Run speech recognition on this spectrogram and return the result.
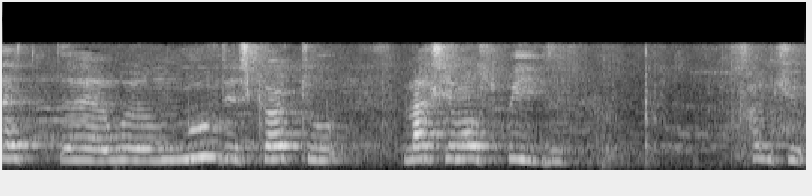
that uh, will move this car to maximum speed. Thank you.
